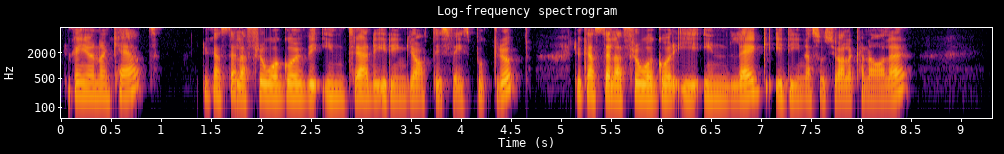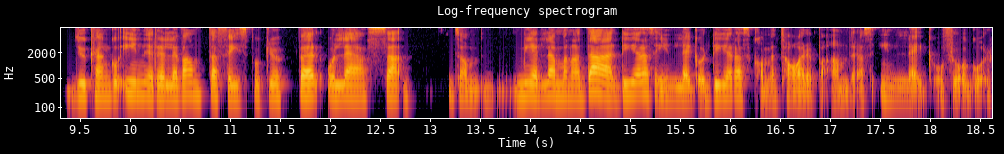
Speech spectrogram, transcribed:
Du kan göra en enkät. Du kan ställa frågor vid inträde i din gratis Facebookgrupp. Du kan ställa frågor i inlägg i dina sociala kanaler. Du kan gå in i relevanta Facebookgrupper och läsa liksom, medlemmarna där, deras inlägg och deras kommentarer på andras inlägg och frågor.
